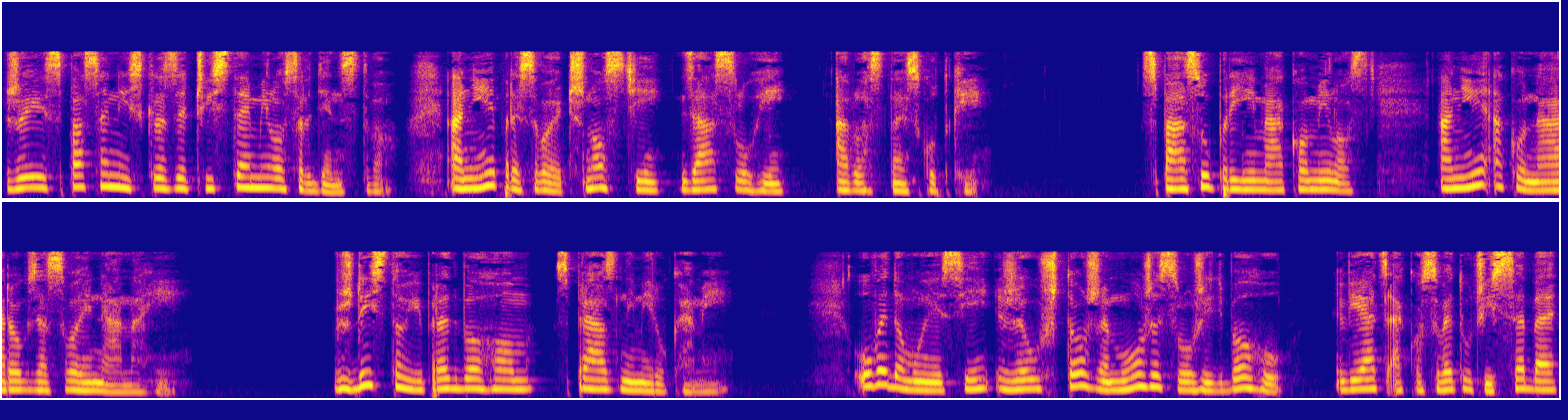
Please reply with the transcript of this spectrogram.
že je spasený skrze čisté milosrdenstvo a nie pre svoje čnosti, zásluhy a vlastné skutky. Spásu prijíma ako milosť, a nie ako nárok za svoje námahy. Vždy stojí pred Bohom s prázdnymi rukami. Uvedomuje si, že už to, že môže slúžiť Bohu viac ako svetu či sebe,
